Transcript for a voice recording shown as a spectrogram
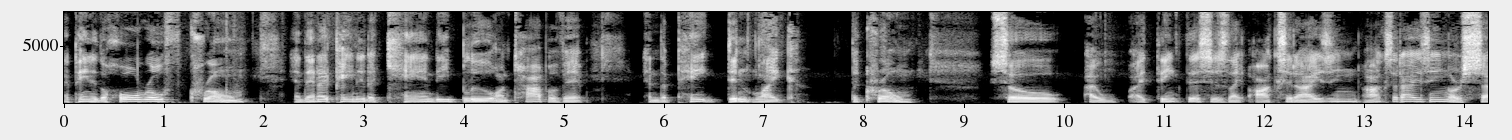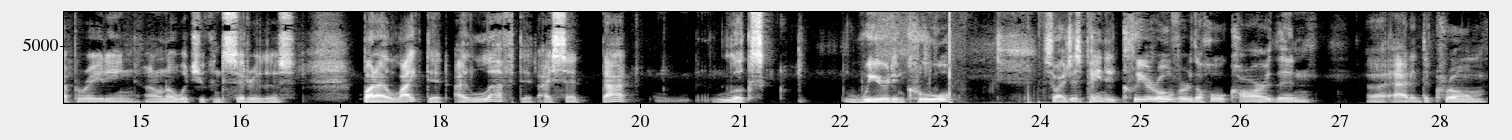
I painted the whole roof chrome. And then I painted a candy blue on top of it. And the paint didn't like the chrome. So I I think this is like oxidizing, oxidizing or separating. I don't know what you consider this. But I liked it. I left it. I said that looks weird and cool. So I just painted clear over the whole car, then uh, added the chrome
